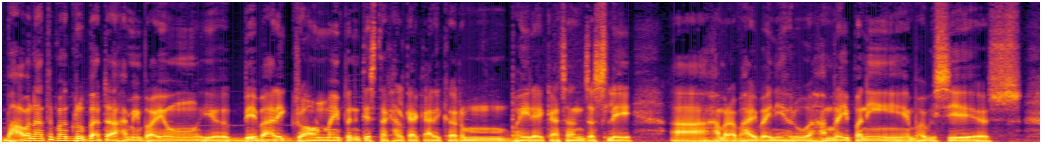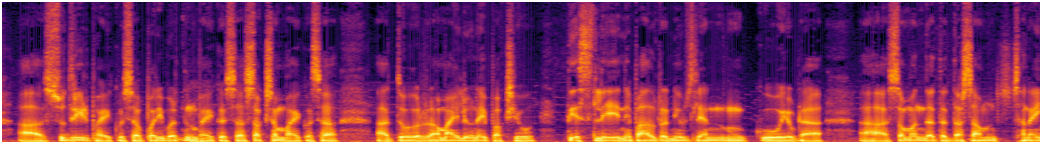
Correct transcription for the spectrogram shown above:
भावनात्मक रूपबाट हामी भयौँ। यो व्यवहारिक ग्राउन्डमै पनि त्यस्ता खालका कार्यक्रम भइरहेका छन् जसले हाम्रा भाइ बहिनीहरू हाम्रै पनि भविष्य सुदृढ भएको छ परिवर्तन भएको छ सक्षम भएको छ। त्यो रमाइलो नै पक्ष हो। त्यसले नेपाल र न्युजिल्यान्डको एउटा सम्बन्ध त दर्शाउँछ नै।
